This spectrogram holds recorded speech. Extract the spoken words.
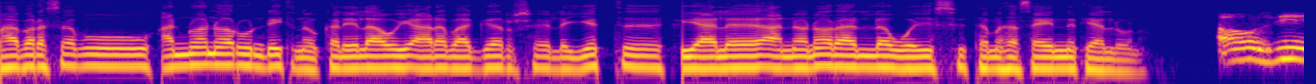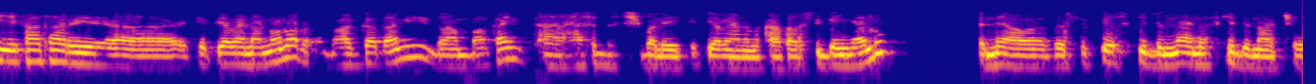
ማህበረሰቡ አኗኗሩ እንዴት ነው? ከሌላው የአረብ ሀገር ለየት ያለ አኗኗር አለ ወይስ ተመሳሳይነት ያለው ነው? አሁን እዚህ የካታር ኢትዮጵያውያን አኗኗር በአጋጣሚ በአማካኝ ከሀያ ስድስት ሺህ በላይ ኢትዮጵያውያን በካታር ውስጥ ይገኛሉ እና skilled እና unskilled ናቸው።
